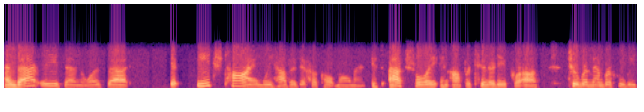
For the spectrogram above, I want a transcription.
And that reason was that each time we have a difficult moment, it's actually an opportunity for us to remember who we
